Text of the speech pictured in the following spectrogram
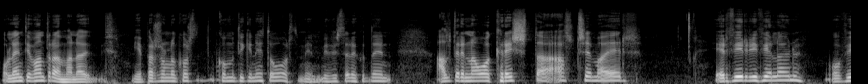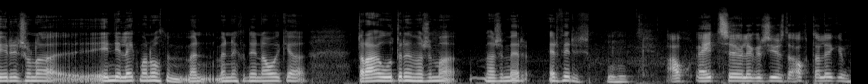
og lendi í vandræðum. Hann að ég persónulega komið ekki neitt á orð mér, mér finnst það einhvern veginn aldrei ná að kreista allt sem að er er fyrir í félaginu og fyrir svona inn í leikmannóttum menn, menn einhvern veginn á ekki að draga út það sem, að, það sem er, er fyrir. Mm -hmm. Eitt segjuleikur síðustu átta leikjum.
